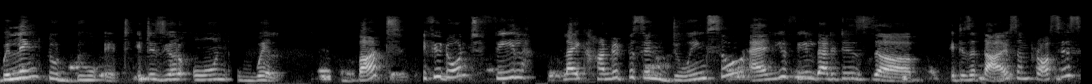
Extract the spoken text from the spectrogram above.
willing to do it. It is your own will. But if you don't feel like 100% doing so and you feel that it is, uh, it is a tiresome process,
